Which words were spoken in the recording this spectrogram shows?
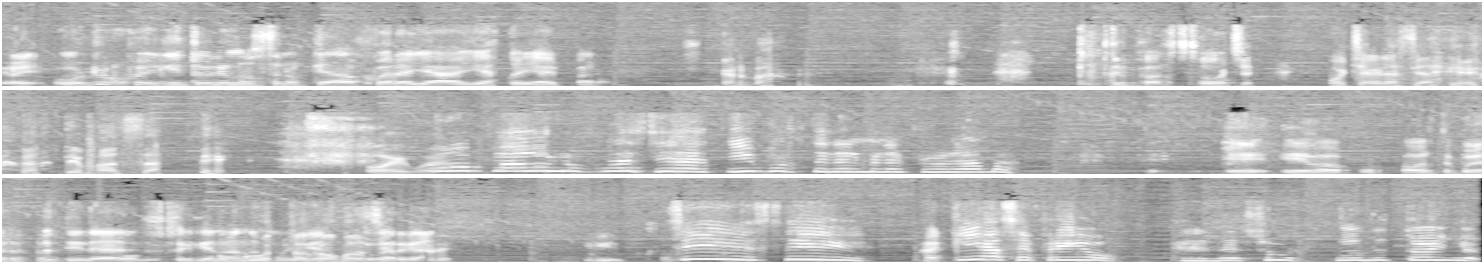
Eh, otro jueguito que no se nos quedaba fuera ya, ya estoy ahí para. Calma. ¿Qué te pasó? Muchas gracias, Eva. Te pasaste. Weón. No, Pablo, gracias a ti por tenerme en el programa. Eh, Eva, por favor, te puedes retirar. Sé que no Un andas muy gusto bien como con tu siempre. garganta. Sí, sí. Aquí hace frío. En el sur, donde estoy yo.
